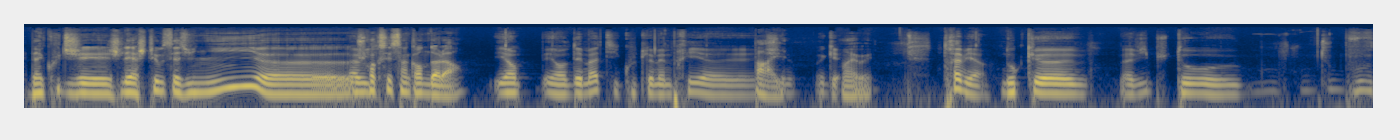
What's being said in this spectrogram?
Eh ben écoute, je l'ai acheté aux États-Unis, euh, Ah je oui. crois que c'est 50 dollars. et en, et en démat, il coûte le même prix euh, Pareil. chez nous. Ok. Ouais, ouais. Très bien. Donc euh, avis plutôt euh, bien,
